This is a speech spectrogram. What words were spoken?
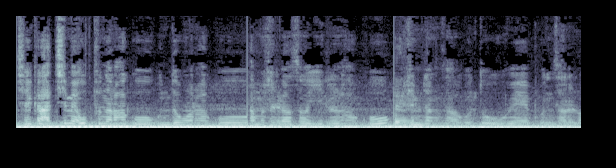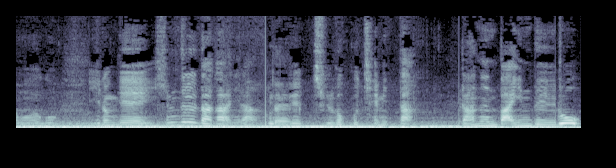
제가 아침에 오픈을 하고 운동을 하고 사무실 가서 일을 하고 네. 점심 장사하고 또 오후에 본사를 넘어가고 이런 게 힘들다가 아니라 네. 이게 즐겁고 재밌다. 라는 마인드로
